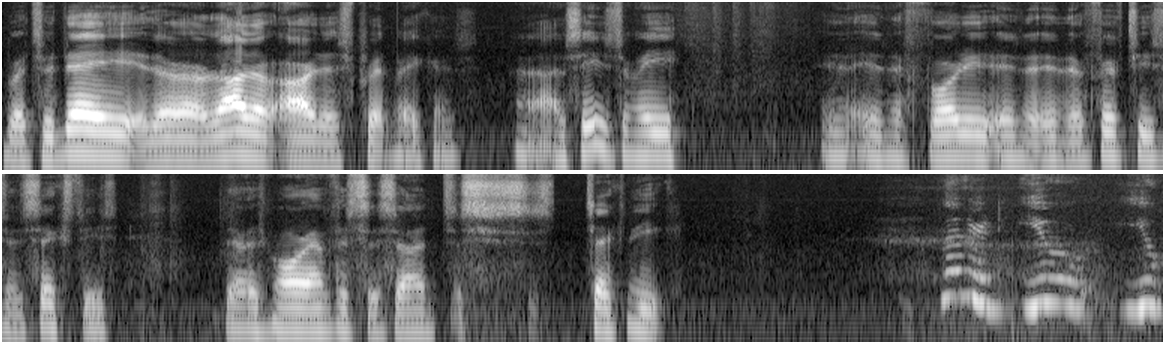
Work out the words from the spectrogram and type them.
But today, there are a lot of artist printmakers. Uh, it seems to me, in, in the 40s, in the, in the 50s and 60s, there was more emphasis on technique. Leonard, you, you,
